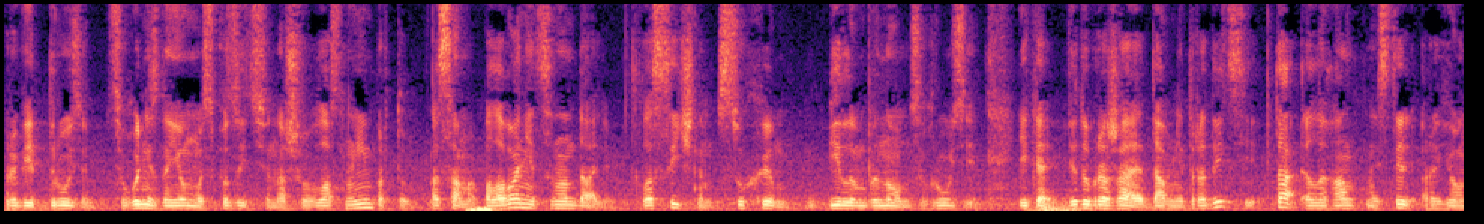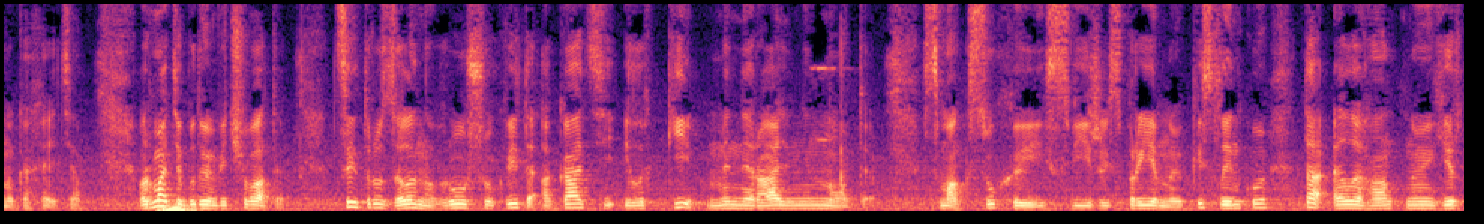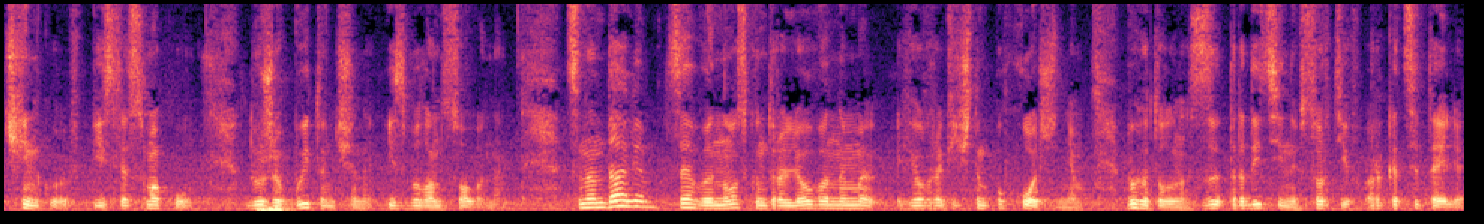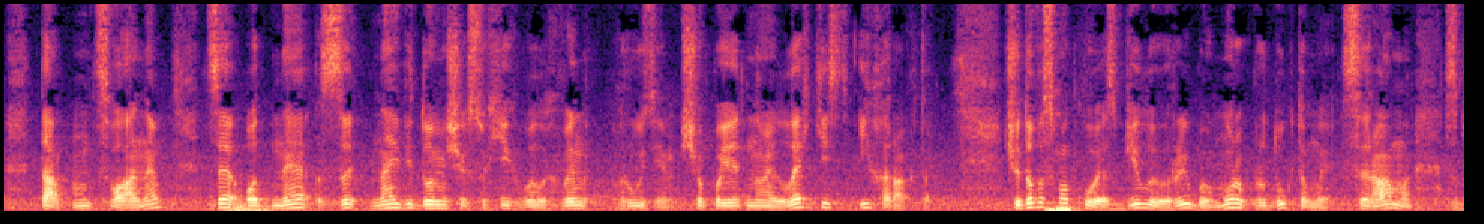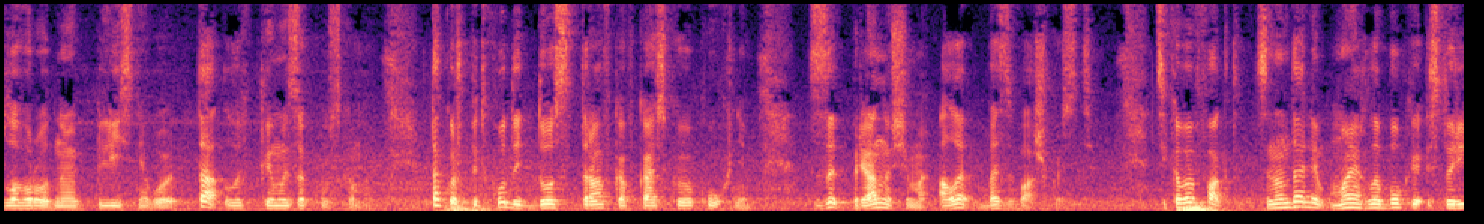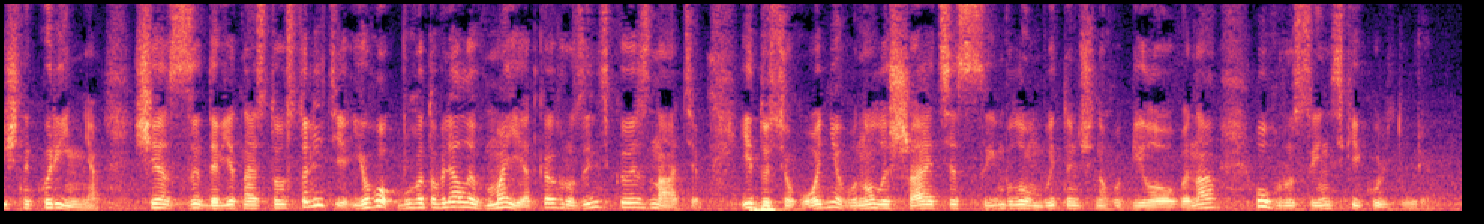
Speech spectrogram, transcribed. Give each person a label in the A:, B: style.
A: Привіт, друзі! Сьогодні знайомимося з позицією нашого власного імпорту, а саме палавані надалі класичним сухим білим вином з Грузії, яке відображає давні традиції та елегантний стиль регіону Кахетія. В ароматі будемо відчувати цитрус, зелену грушу, квіти акації і легкі мінеральні ноти. Смак сухий, свіжий, з приємною кислинкою та елегантною гірчинкою в після смаку, дуже витончене і збалансоване. Цинандалі це вино з контрольованим географічним походженням, виготовлено з традиційних сортів ракацителі та мцване. Це одне з найвідоміших сухих вин Грузії, що поєднує легкість і характер. Чудово смакує з білою рибою, морепродуктами, сирами з благородною пліснявою та легкими закусками. Також підходить до страв кавказької кухні з прянощами, але без важкості. Цікавий факт: цинандалі має глибоке історичне коріння. Ще з 19 століття його виготовляли в маєтках грузинської знаті, і до сьогодні воно лишається символом витонченого білого вина у грузинській культурі.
